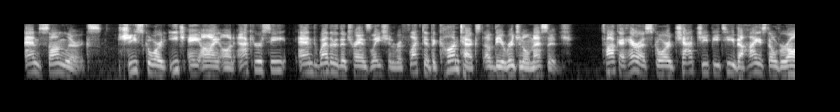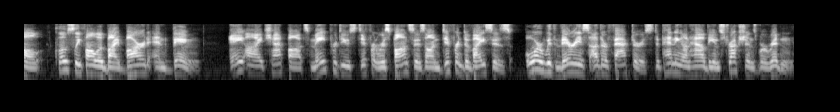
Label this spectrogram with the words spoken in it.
and song lyrics. She scored each AI on accuracy and whether the translation reflected the context of the original message. Takahara scored ChatGPT the highest overall, closely followed by Bard and Bing. AI chatbots may produce different responses on different devices or with various other factors depending on how the instructions were written.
